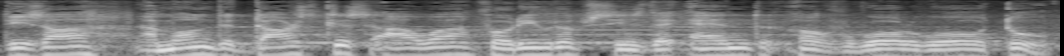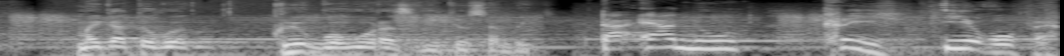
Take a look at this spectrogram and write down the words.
These are among the darkest hour for Europe since the end of World War II. Мы готовы к любому развитию событий. Der er nu krig i Europa.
